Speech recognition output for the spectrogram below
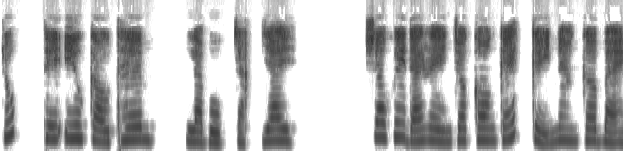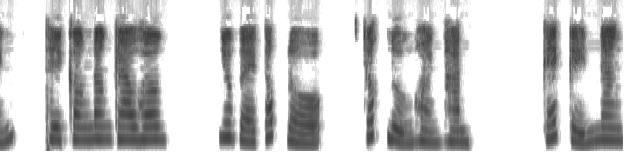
chút thì yêu cầu thêm là buộc chặt dây. Sau khi đã rèn cho con các kỹ năng cơ bản thì còn nâng cao hơn, như về tốc độ, chất lượng hoàn thành. Các kỹ năng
